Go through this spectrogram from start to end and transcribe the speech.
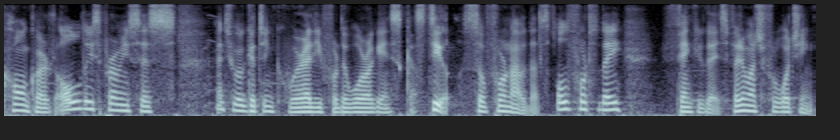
conquered all these provinces and we're getting ready for the war against Castile. So for now that's all for today. Thank you guys very much for watching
